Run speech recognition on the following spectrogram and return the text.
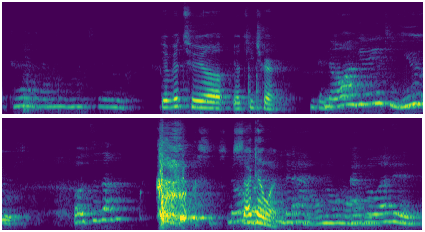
Because I want to. Give it to your, your teacher. No, I'm giving it to you. Both of them? No, Second one. That. No, no, I have 11.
